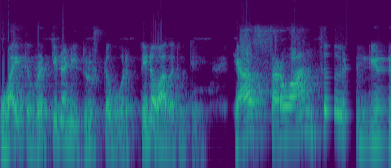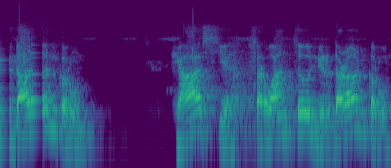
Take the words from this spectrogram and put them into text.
वाईट वृत्तीनं आणि दृष्ट वृत्तीनं वागत होते. ह्या सर्वांचं निर्दाळन करून ह्या सर्वांचं निर्दाळन करून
